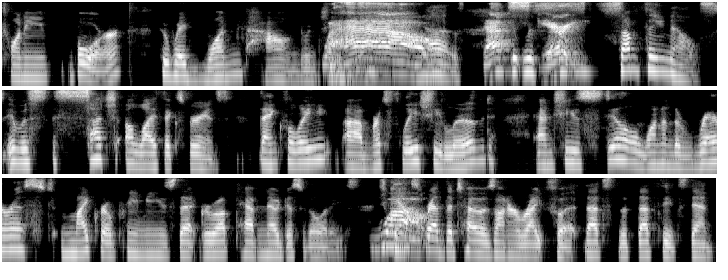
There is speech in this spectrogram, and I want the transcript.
24 who weighed one pound when she wow. was Yes. That's it was scary. Something else. It was such a life experience. Thankfully, uh, mercifully, she lived and she's still one of the rarest micro preemies that grew up to have no disabilities. She wow. can't spread the toes on her right foot. That's the that's the extent.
